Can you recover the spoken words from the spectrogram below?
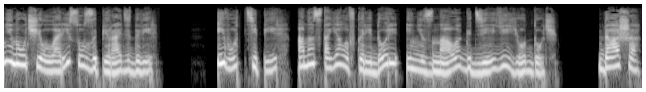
не научил Ларису запирать дверь. И вот теперь она стояла в коридоре и не знала, где ее дочь. «Даша!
